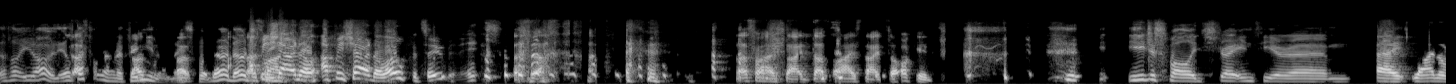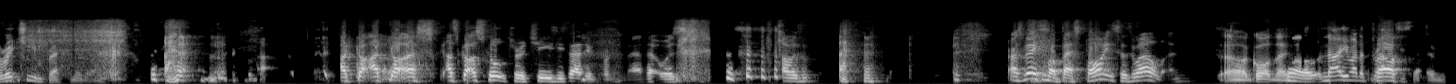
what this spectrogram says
I thought, you know, he'll definitely have an opinion on this, but no, no. I've been, shouting, I've been shouting hello for two minutes. that's why I started. That's why I started talking. You just followed straight into your um, uh, Lionel Richie impression again. I've got I've got a I've got a sculpture of Cheesy's head in front of me that was I was I was making my best points as well then. Oh, go on then. Well, now you've had a practice no, at them.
